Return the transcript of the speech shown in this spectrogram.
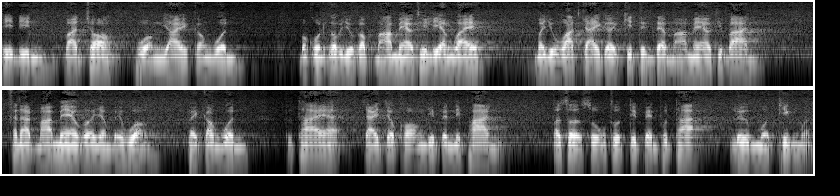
ที่ดินบ้านช่องห่วงใยกังวล บางคนก็ไปอยู่กับหมาแมวที่เลี้ยงไว้ มาอยู่วัดใจก็คิดถึงแต่หมาแมวที่บ้าน ขนาดหมาแมวก็ยังไปห่วง ไปกังวลสุดท้ายอะใจเจ้าของที่เป็นนิพพาน ประเสริฐสูงสุดที่เป็นพุทธะลืมหมดทิ้งหมด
